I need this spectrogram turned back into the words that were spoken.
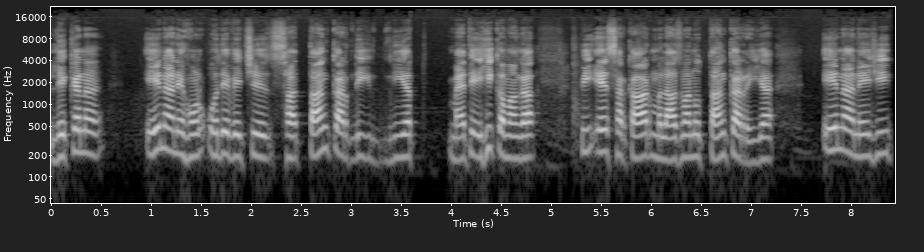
ਲੇਕਿਨ ਇਹਨਾਂ ਨੇ ਹੁਣ ਉਹਦੇ ਵਿੱਚ ਸ- ਤੰਗ ਕਰਨ ਦੀ ਨੀਅਤ, ਮੈਂ ਤੇ ਇਹੀ ਕਵਾਂਗਾ ਵੀ ਇਹ ਸਰਕਾਰ ਮੁਲਾਜ਼ਮਾਂ ਨੂੰ ਤੰਗ ਕਰ ਰਹੀ ਹੈ। ਇਹਨਾਂ ਨੇ ਜੀ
